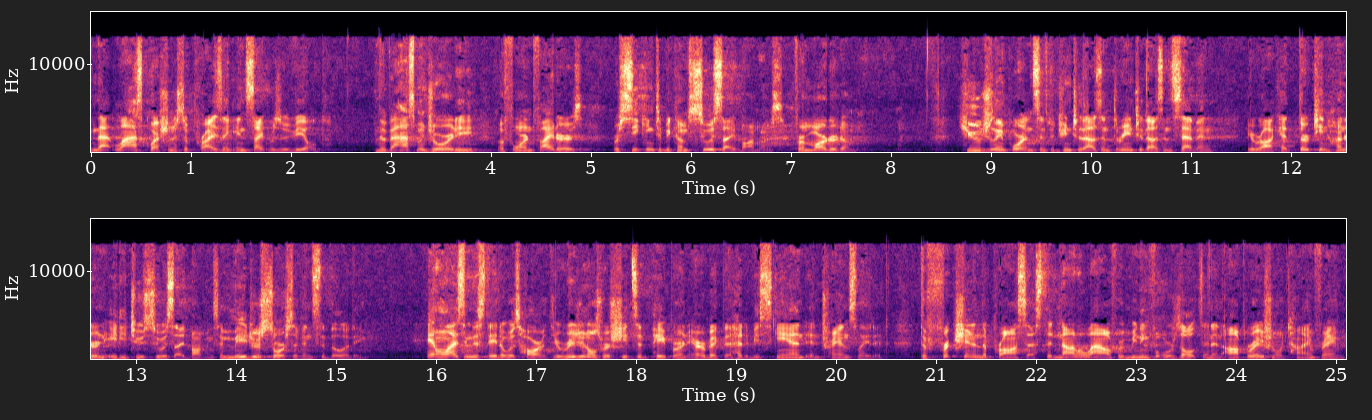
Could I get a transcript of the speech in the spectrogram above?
In that last question, a surprising insight was revealed. The vast majority of foreign fighters were seeking to become suicide bombers for martyrdom. Hugely important since between 2003 and 2007, Iraq had 1,382 suicide bombings, a major source of instability. Analyzing this data was hard. The originals were sheets of paper in Arabic that had to be scanned and translated. The friction in the process did not allow for meaningful results in an operational time frame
